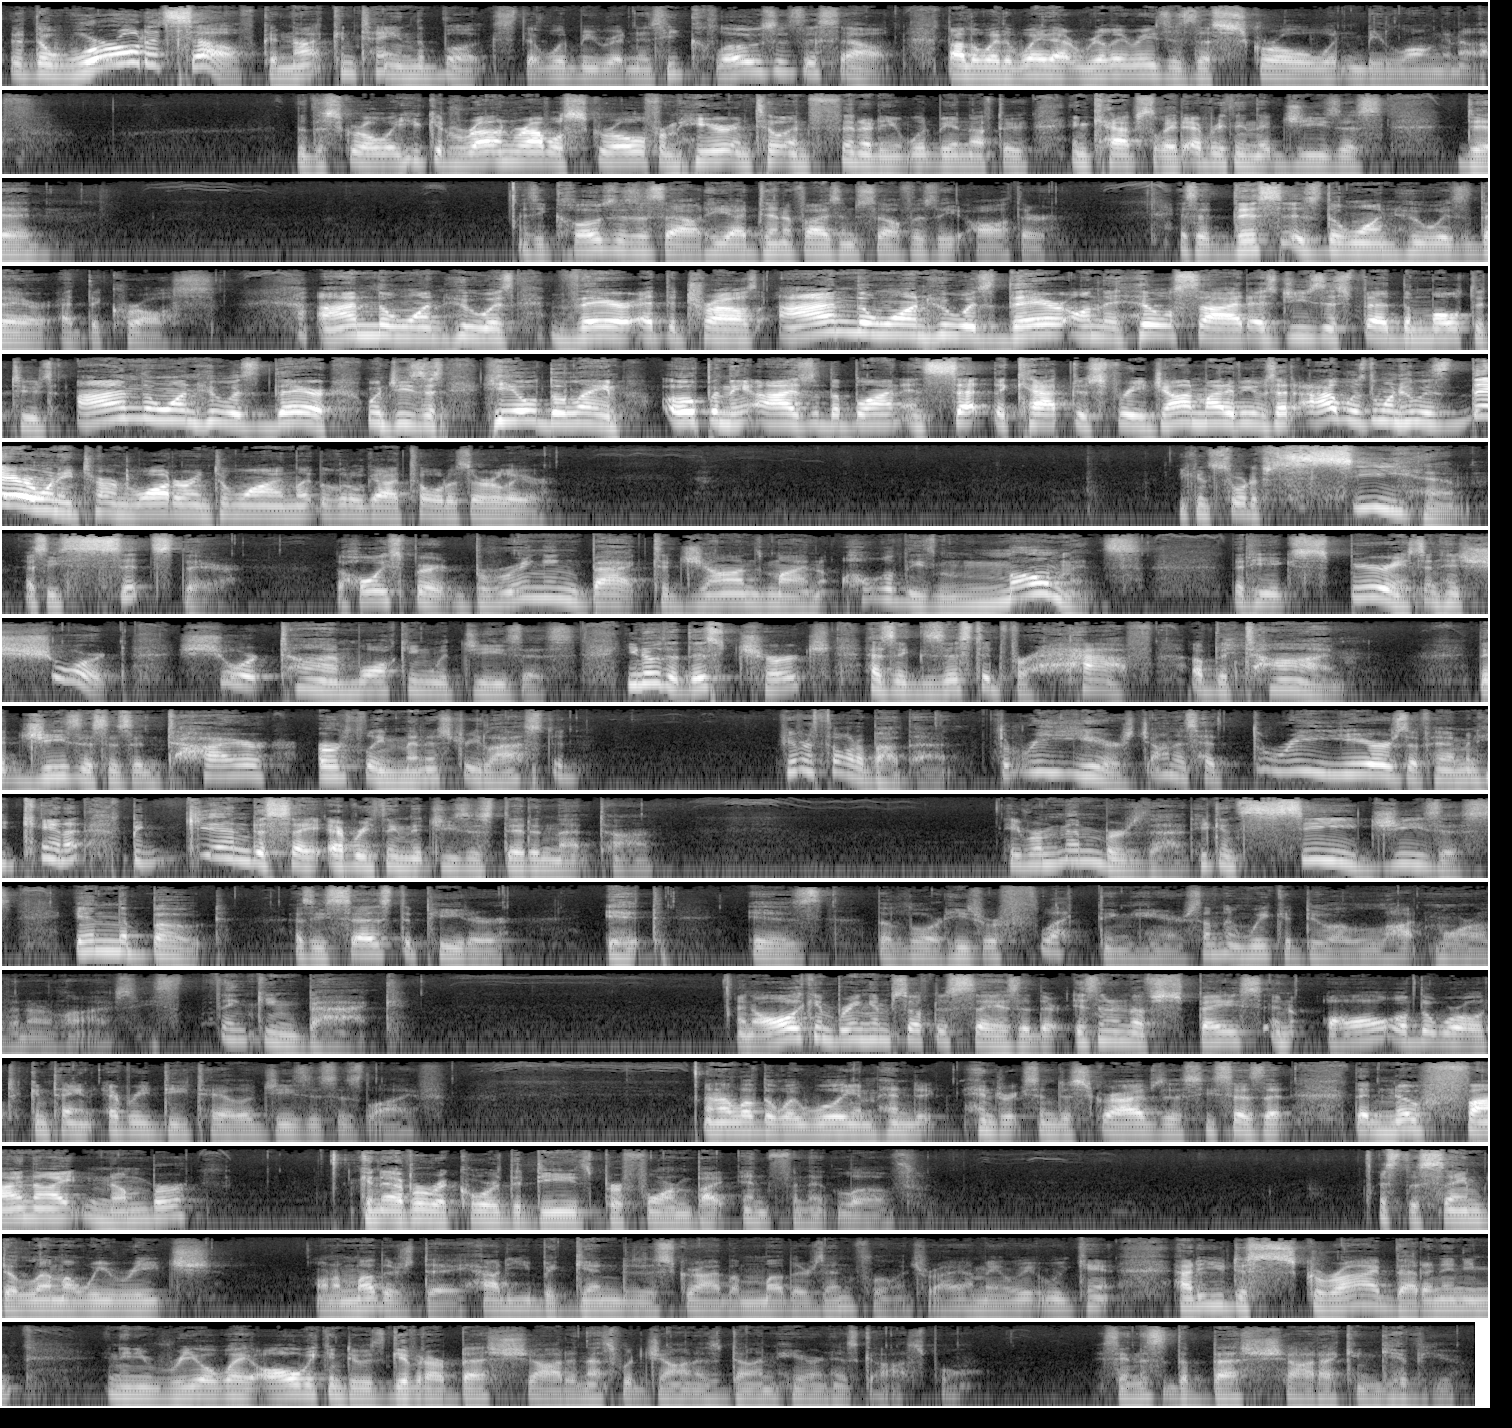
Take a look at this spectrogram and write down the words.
that the world itself could not contain the books that would be written. As he closes this out, by the way, the way that really reads is the scroll wouldn't be long enough. That the scroll, you could unravel scroll from here until infinity. It wouldn't be enough to encapsulate everything that Jesus did. As he closes this out, he identifies himself as the author. He said, This is the one who was there at the cross. I'm the one who was there at the trials. I'm the one who was there on the hillside as Jesus fed the multitudes. I'm the one who was there when Jesus healed the lame, opened the eyes of the blind, and set the captives free. John might have even said, I was the one who was there when he turned water into wine, like the little guy told us earlier. You can sort of see him as he sits there, the Holy Spirit bringing back to John's mind all of these moments that he experienced in his short, short time walking with Jesus. You know that this church has existed for half of the time that Jesus' entire earthly ministry lasted? Have you ever thought about that? Three years. John has had three years of him, and he cannot begin to say everything that Jesus did in that time. He remembers that. He can see Jesus in the boat as he says to Peter, It is the Lord. He's reflecting here, something we could do a lot more of in our lives. He's thinking back. And all he can bring himself to say is that there isn't enough space in all of the world to contain every detail of Jesus' life. And I love the way William Hendriksen describes this. He says that, that no finite number can ever record the deeds performed by infinite love. It's the same dilemma we reach on a Mother's Day. How do you begin to describe a mother's influence, right? I mean, we, we can't, how do you describe that in any, in any real way? All we can do is give it our best shot, and that's what John has done here in his gospel. He's saying, This is the best shot I can give you.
